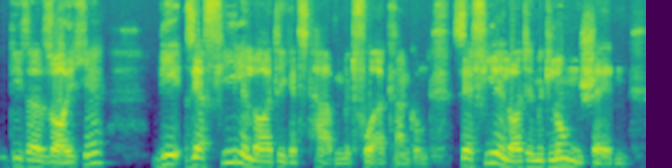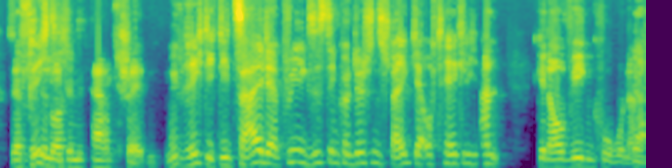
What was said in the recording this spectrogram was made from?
dieser Seuche wir sehr viele Leute jetzt haben mit Vorerkrankungen, sehr viele Leute mit Lungenschäden, sehr viele Richtig. Leute mit Herzschäden. Nicht? Richtig, die Zahl der Pre-Existing Conditions steigt ja auch täglich an genau wegen Corona. Ja.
